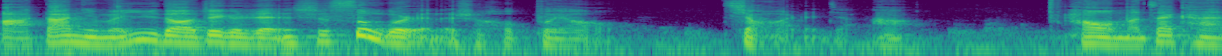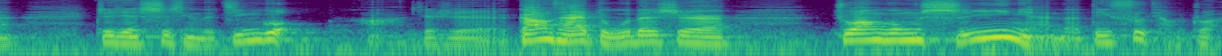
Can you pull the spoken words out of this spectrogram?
啊。当你们遇到这个人是宋国人的时候，不要笑话人家啊。好，我们再看这件事情的经过。啊，就是刚才读的是庄公十一年的第四条传，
